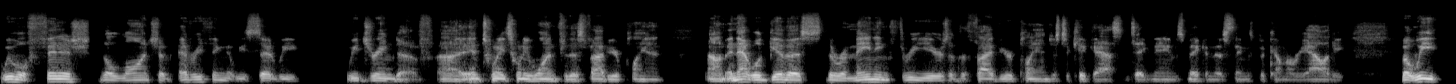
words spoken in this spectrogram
we will finish the launch of everything that we said we we dreamed of uh, in 2021 for this five year plan. Um, and that will give us the remaining three years of the five year plan just to kick ass and take names, making those things become a reality. But we,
